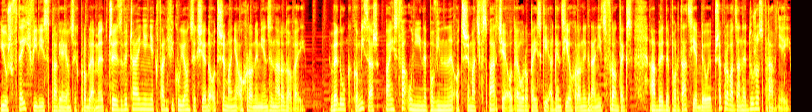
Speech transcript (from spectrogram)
już w tej chwili sprawiających problemy, czy zwyczajnie nie kwalifikujących się do otrzymania ochrony międzynarodowej. Według komisarz państwa unijne powinny otrzymać wsparcie od Europejskiej Agencji Ochrony Granic Frontex, aby deportacje były przeprowadzane dużo sprawniej.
